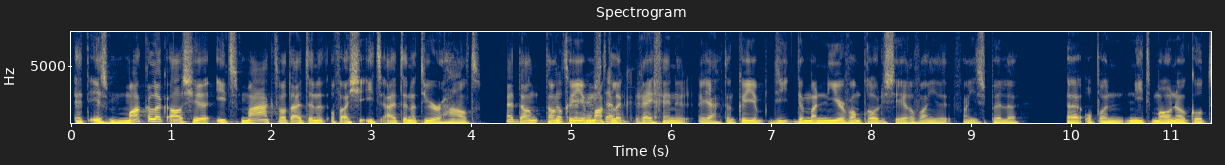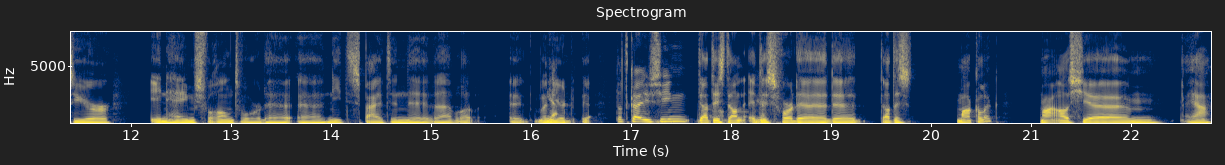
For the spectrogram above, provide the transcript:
het is makkelijk als je iets maakt wat uit de of als je iets uit de natuur haalt. Hè, dan dan Dat kun je makkelijk regenereren. Ja, dan kun je die, de manier van produceren van je, van je spullen eh, op een niet monocultuur, inheems verantwoorde, eh, niet spuitende eh, manier. Ja, Dat kan je zien. dat is dan dus voor de, de dat is makkelijk. Maar als je ehm, ja,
